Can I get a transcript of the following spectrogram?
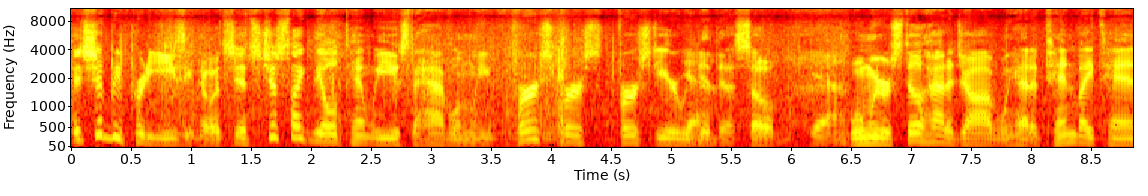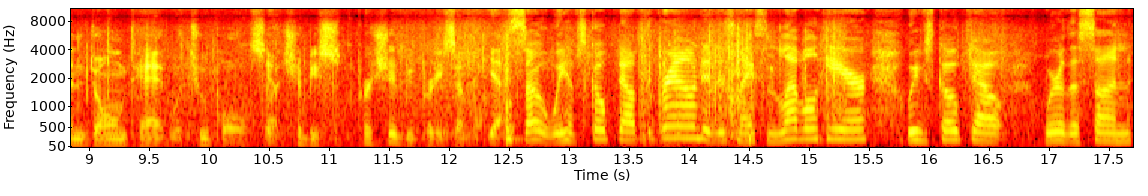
It should be pretty easy though. It's it's just like the old tent we used to have when we first first first year we Yeah. did this. So Yeah. when we were still had a job, we had a 10 by 10 dome tent with two poles. So Yep. it should be should be pretty simple. Yes, so we have scoped out the ground. It is nice and level here. We've scoped out where the sun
